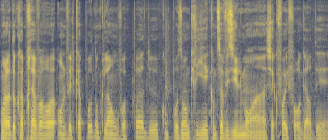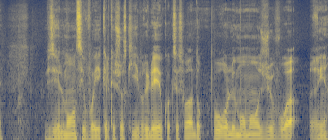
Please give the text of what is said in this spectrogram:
Voilà, donc après avoir euh, enlevé le capot, donc là on voit pas de composants grillés comme ça visuellement. hein. À chaque fois, il faut regarder visuellement si vous voyez quelque chose qui est brûlé ou quoi que ce soit. Donc pour le moment, je vois rien.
